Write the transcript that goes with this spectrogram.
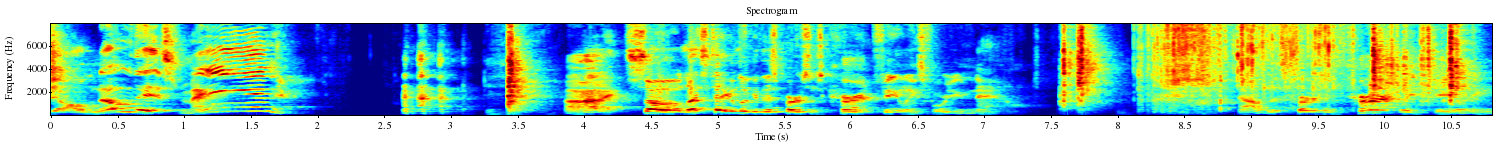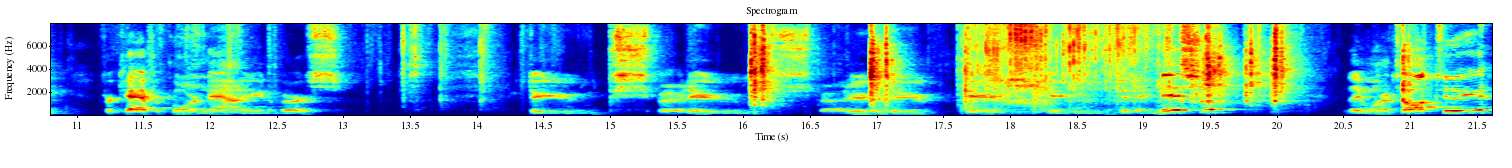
Y'all know this, man. All right, so let's take a look at this person's current feelings for you now. How's this person currently feeling for Capricorn now, universe? Did they miss you? They want to talk to you.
